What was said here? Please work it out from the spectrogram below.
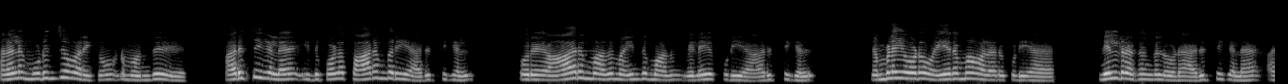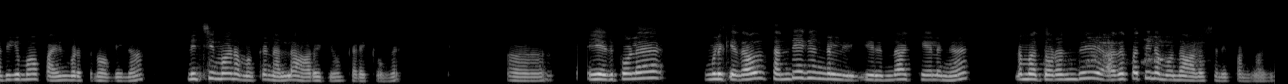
அதனால முடிஞ்ச வரைக்கும் நம்ம வந்து அரிசிகளை இது போல பாரம்பரிய அரிசிகள் ஒரு ஆறு மாதம் ஐந்து மாதம் விளையக்கூடிய அரிசிகள் நம்மளையோட உயரமா வளரக்கூடிய நெல் ரகங்களோட அரிசிகளை அதிகமா பயன்படுத்தணும் அப்படின்னா நிச்சயமா நமக்கு நல்ல ஆரோக்கியம் கிடைக்குங்க. ஆஹ் இது போல உங்களுக்கு ஏதாவது சந்தேகங்கள் இருந்தா கேளுங்க. நம்ம தொடர்ந்து அதை பத்தி நம்ம வந்து ஆலோசனை பண்ணலாங்க.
